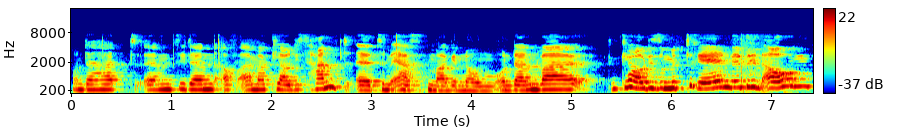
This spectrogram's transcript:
und da hat ähm, sie dann auf einmal Claudis Hand äh, zum ersten Mal genommen. Und dann war Claudi so mit Tränen in den Augen,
